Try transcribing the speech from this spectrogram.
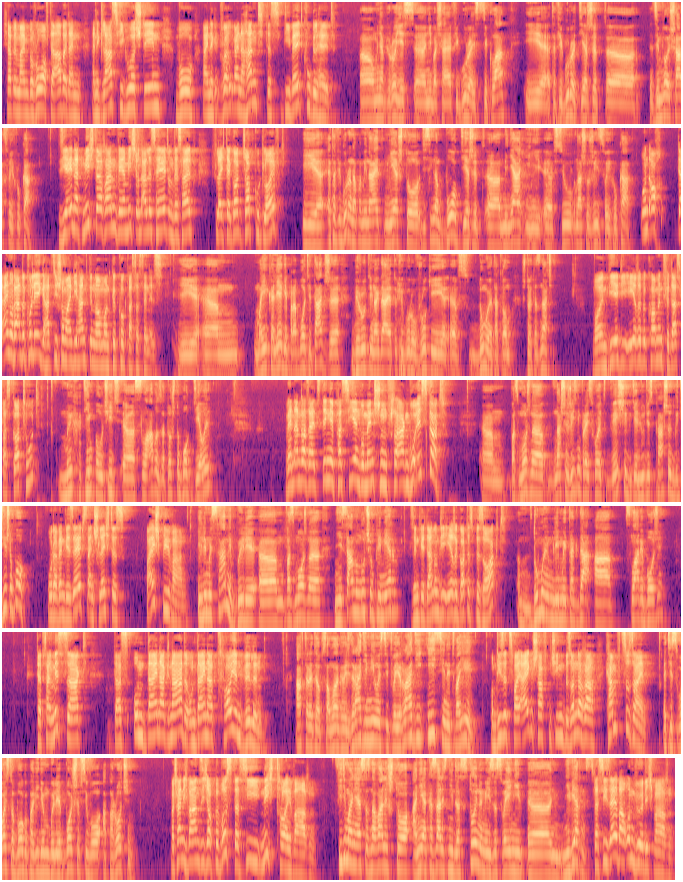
Ich habe in meinem Büro auf der Arbeit ein, eine Glasfigur stehen, wo eine, eine Hand das, die Weltkugel hält. Э, У меня в бюро есть э, небольшая фигура из стекла, и эта фигура держит э, земной шар в своих руках. Sie erinnert mich daran, wer mich und alles hält und weshalb vielleicht der Gott Job gut läuft. И эта фигура напоминает мне, что действительно Бог держит э, меня и э, всю нашу жизнь в своих руках. Und auch der ein oder andere Kollege hat sie schon mal in die Hand genommen und geguckt, was das denn ist. И эм, мои коллеги по работе также берут иногда эту фигуру в руки и э, думают о том, что это значит. Wollen wir die Ehre bekommen für das, was Gott tut? Мы хотим получить э, славу за то, что Бог делает. Wenn andererseits Dinge passieren, wo Menschen fragen, wo ist Gott? Эм, возможно, в нашей жизни происходят вещи, где люди спрашивают, где же Бог? Oder wenn wir selbst ein schlechtes Beispiel waren, Или мы сами были, эм, возможно, не самым лучшим примером? sind wir dann um die Ehre Gottes besorgt? Эм, Думаем ли мы тогда о славе Божьей? Der Psalmist sagt, dass um deiner Gnade, um deiner treuen Willen, Автор этого псалма говорит, ради милости Твоей, ради истины Твоей. um diese zwei Eigenschaften schien ein besonderer Kampf zu sein. Эти свойства Богу, по-видимому, были больше всего опорочены. Wahrscheinlich waren sie sich auch bewusst, dass sie nicht treu waren Видимо, они осознавали, что они оказались недостойными из-за своей не- э, неверности, dass sie selber unwürdig waren.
